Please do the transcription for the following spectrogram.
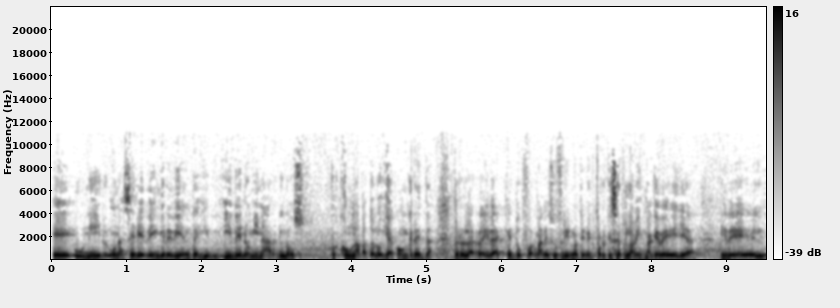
eh, unir una serie de ingredientes y, y denominarlos pues con una patología concreta. Pero la realidad es que tu forma de sufrir no tiene por qué ser la misma que de ella, ni de él,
